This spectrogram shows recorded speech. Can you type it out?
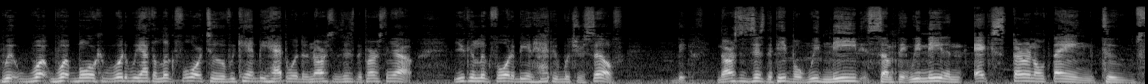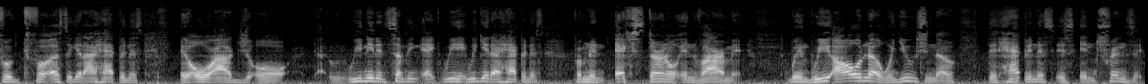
what, what more, what do we have to look forward to if we can't be happy with the narcissistic person? Y'all, you can look forward to being happy with yourself narcissistic people, we need something. We need an external thing to for for us to get our happiness, or our or we needed something. We we get our happiness from an external environment. When we all know, when you should know that happiness is intrinsic.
